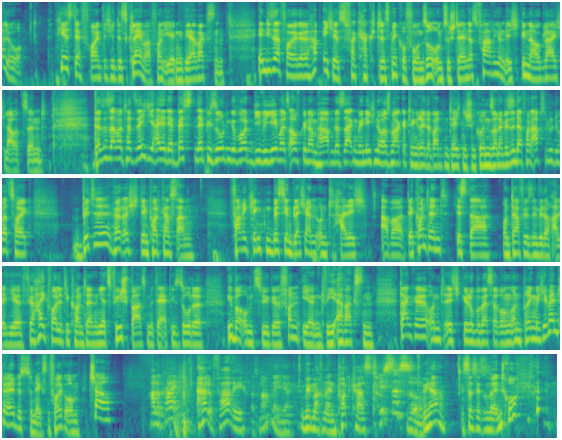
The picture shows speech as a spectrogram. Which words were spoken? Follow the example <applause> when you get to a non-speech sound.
Hallo, hier ist der freundliche Disclaimer von Irgendwie Erwachsen. In dieser Folge habe ich es verkackt, das Mikrofon so umzustellen, dass Fari und ich genau gleich laut sind. Das ist aber tatsächlich eine der besten Episoden geworden, die wir jemals aufgenommen haben. Das sagen wir nicht nur aus marketingrelevanten technischen Gründen, sondern wir sind davon absolut überzeugt. Bitte hört euch den Podcast an. Fari klingt ein bisschen blechern und hallig, aber der Content ist da und dafür sind wir doch alle hier für High-Quality-Content. Und jetzt viel Spaß mit der Episode über Umzüge von irgendwie Erwachsen. Danke und ich gelobe Besserung und bringe mich eventuell bis zur nächsten Folge um. Ciao! Hallo Kai, Hallo Fari, was machen wir hier? wir machen einen Podcast. Ist das so? Ja, ist das jetzt unser Intro?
